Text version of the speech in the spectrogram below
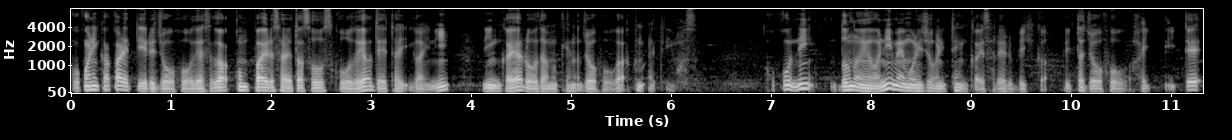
ここに書かれている情報ですがコンパイルされたソースコードやデータ以外にリンカやローダー向けの情報が含まれています。ここにどのようにメモリ上に展開されるべきかといった情報が入っていて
